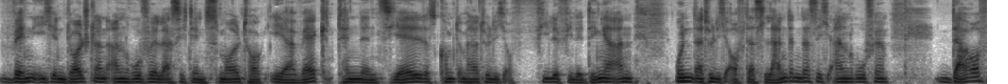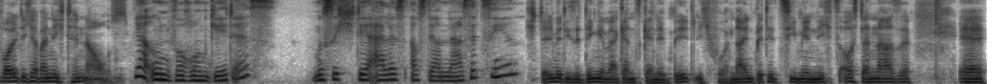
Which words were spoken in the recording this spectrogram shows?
Wenn ich in Deutschland anrufe, lasse ich den Smalltalk eher weg, tendenziell. Das kommt immer natürlich auf viele, viele Dinge an und natürlich auf das Land, in das ich anrufe. Darauf wollte ich aber nicht hinaus. Ja, und worum geht es? Muss ich dir alles aus der Nase ziehen? Ich stelle mir diese Dinge immer ganz gerne bildlich vor. Nein, bitte zieh mir nichts aus der Nase. Äh,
